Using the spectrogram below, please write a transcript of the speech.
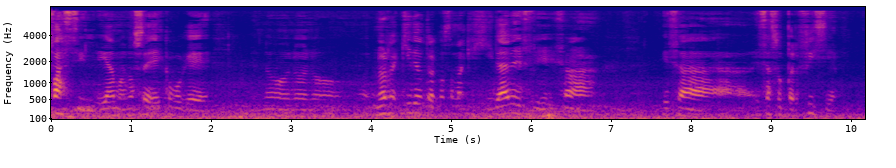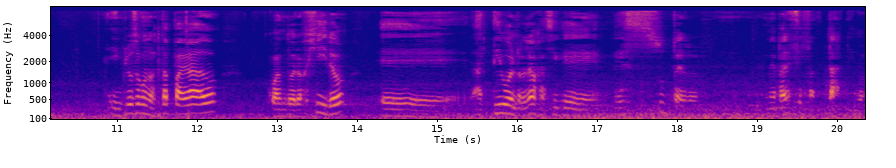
fácil, digamos, no sé, es como que no, no, no, no requiere otra cosa más que girar esa, esa, esa superficie. Incluso cuando está apagado, cuando lo giro, eh, activo el reloj, así que es súper, me parece fantástico.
